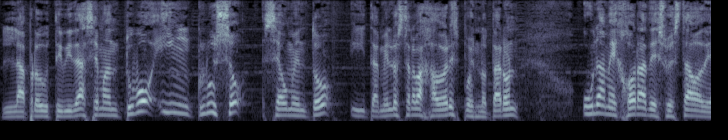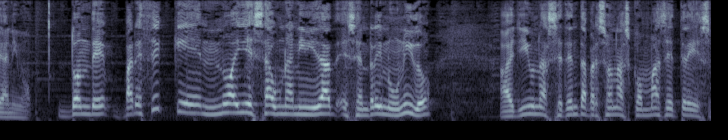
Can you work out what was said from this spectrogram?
La productividad se mantuvo, incluso se aumentó y también los trabajadores pues notaron una mejora de su estado de ánimo. Donde parece que no hay esa unanimidad es en Reino Unido. Allí unas 70 personas con más de 3,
